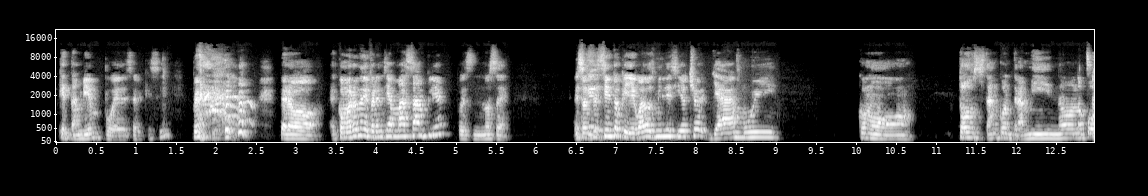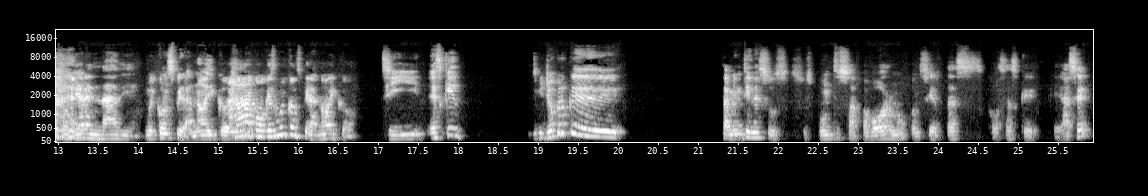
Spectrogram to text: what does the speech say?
Que también puede ser que sí. Pero, pero eh, como era una diferencia más amplia, pues no sé. Es Entonces que- siento que llegó a 2018 ya muy como todos están contra mí, no, no puedo confiar en nadie. Muy conspiranoico. Ajá, ¿no? como que es muy conspiranoico. Sí, es que yo creo que también tiene sus, sus puntos a favor, ¿no? Con ciertas cosas que, que hace.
